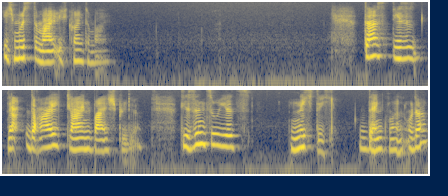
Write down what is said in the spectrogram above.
ich müsste mal, ich könnte mal. Das, diese drei kleinen Beispiele, die sind so jetzt nichtig, denkt man, oder?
